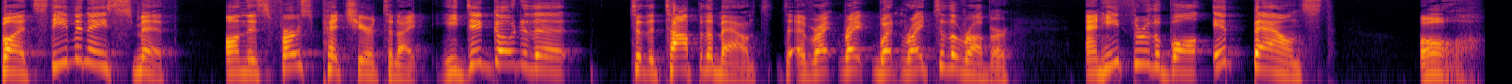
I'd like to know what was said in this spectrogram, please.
but Stephen A. Smith on this first pitch here tonight, he did go to the to the top of the mound, right, right, went right to the rubber, and he threw the ball. It bounced. Oh,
